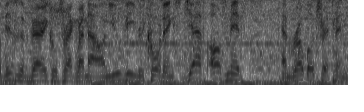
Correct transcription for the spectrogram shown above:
But this is a very cool track right now on UV Recordings. Jeff Osmitz and Robo Trippin'.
